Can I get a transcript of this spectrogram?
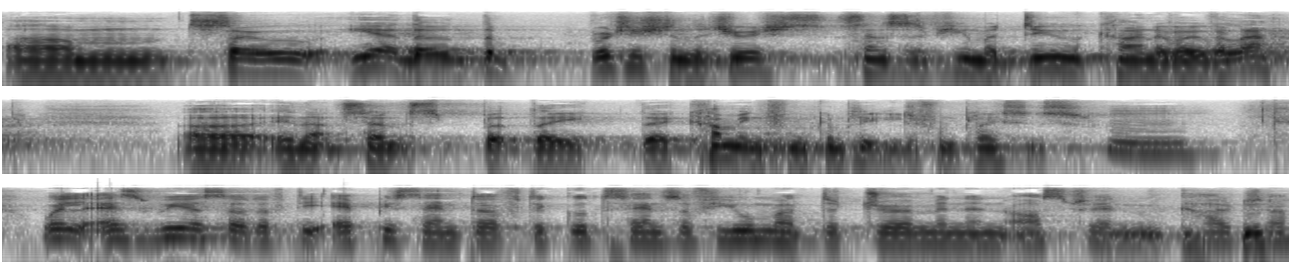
Um, so, yeah, the, the British and the Jewish senses of humour do kind of overlap uh, in that sense, but they, they're coming from completely different places. Hmm. Well, as we are sort of the epicenter of the good sense of humor, the German and Austrian culture,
